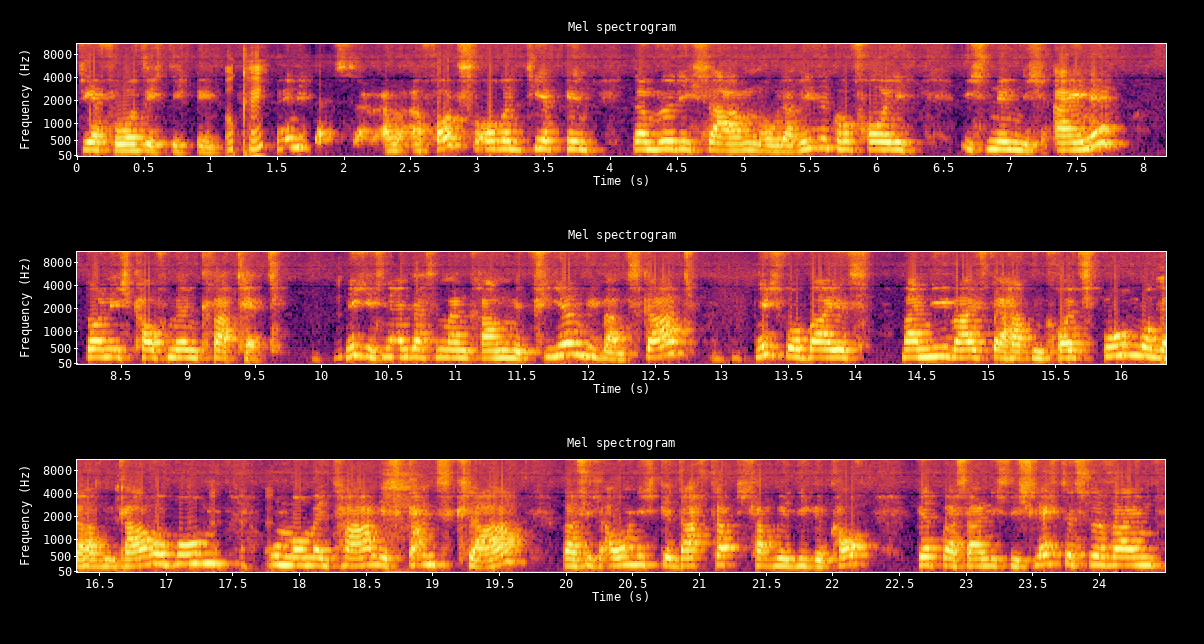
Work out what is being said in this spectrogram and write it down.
sehr vorsichtig bin. Okay. Wenn ich jetzt äh, erfolgsorientiert bin, dann würde ich sagen, oder risikofreudig, ich nehme nicht eine, sondern ich kaufe mir ein Quartett. Mhm. Nicht? Ich nenne das immer einen Krang mit Vieren, wie beim Skat, mhm. nicht? wobei es man nie weiß, der hat einen Kreuzbuben und der hat einen Karobuben. Und momentan ist ganz klar, was ich auch nicht gedacht habe, ich habe mir die gekauft, wird wahrscheinlich die schlechteste sein,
